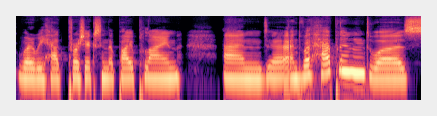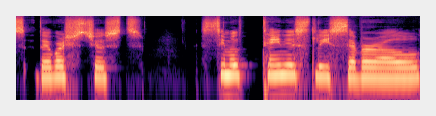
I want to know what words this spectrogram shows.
where we had projects in the pipeline. And uh, and what happened was there was just simultaneously several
